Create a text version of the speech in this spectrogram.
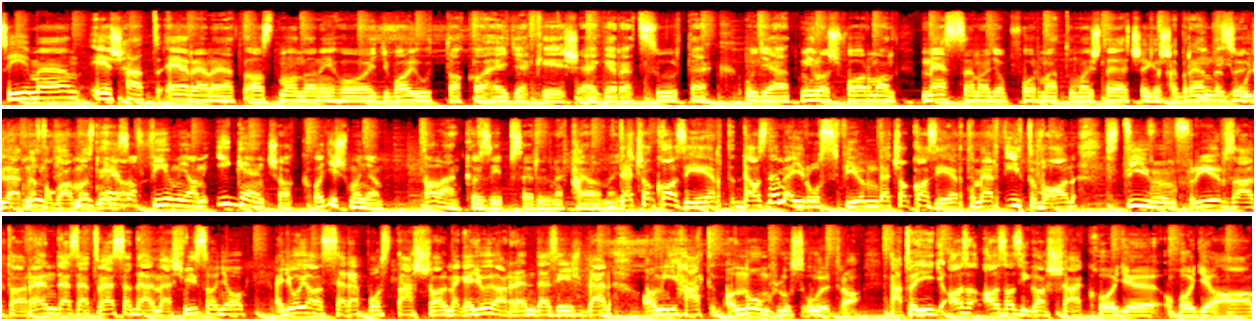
címen, és hát erre lehet azt mondani, hogy vajuttak a hegyek és egeret szültek. Ugye hát Milos Forman messze nagyobb formátumú és tehetségesebb hát, rendező. Úgy lehetne fogalmazni. Ez a film, ami igencsak, hogy is mondjam, talán középszerűnek hát, elmegy. De csak azért, de az nem egy rossz film, de csak azért, mert itt van Stephen Frears által rendezett veszedelmes viszonyok, egy olyan szereposztással, meg egy olyan rendezésben, ami hát a non plus ultra. Tehát, hogy így az az, az igazság, hogy, hogy a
